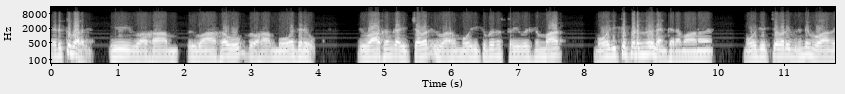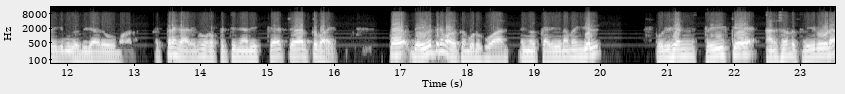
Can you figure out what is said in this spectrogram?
എടുത്തു പറഞ്ഞു. ഈ വിവാഹ വിവാഹവും വിവാഹമോചനവും. വിവാഹം കഴിച്ചവർ വിവാഹം മോചിക്കപ്പെടുന്ന സ്ത്രീ പുരുഷന്മാർ മോചിക്കപ്പെടുന്നത് ലംഘനമാണ്. മോചിച്ചവർ വീണ്ടും വിവാഹം കഴിക്കുന്ന വ്യഭിചാരവുമാണ്. ഇത്തരം കാര്യങ്ങൾ ഉറപ്പിച്ച് ഞാൻ ഈ ചേർത്ത് പറയും. ഇപ്പോ ദൈവത്തിന് മഹത്വം കൊടുക്കുവാൻ നിങ്ങൾ കഴിയണമെങ്കിൽ പുരുഷൻ സ്ത്രീക്ക് അനുസരണം സ്ത്രീയിലൂടെ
